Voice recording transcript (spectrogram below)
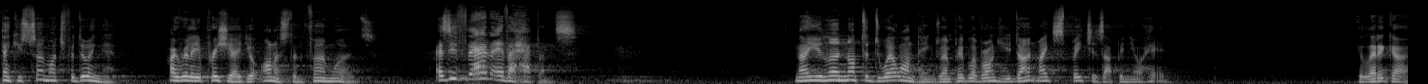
Thank you so much for doing that. I really appreciate your honest and firm words. As if that ever happens. No, you learn not to dwell on things when people have wronged you. You don't make speeches up in your head. You let it go.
